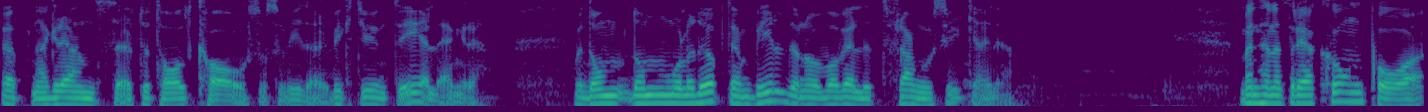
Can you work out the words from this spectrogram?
öppna gränser, totalt kaos och så vidare, vilket ju inte är längre. Men de, de målade upp den bilden och var väldigt framgångsrika i det. Men hennes reaktion på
